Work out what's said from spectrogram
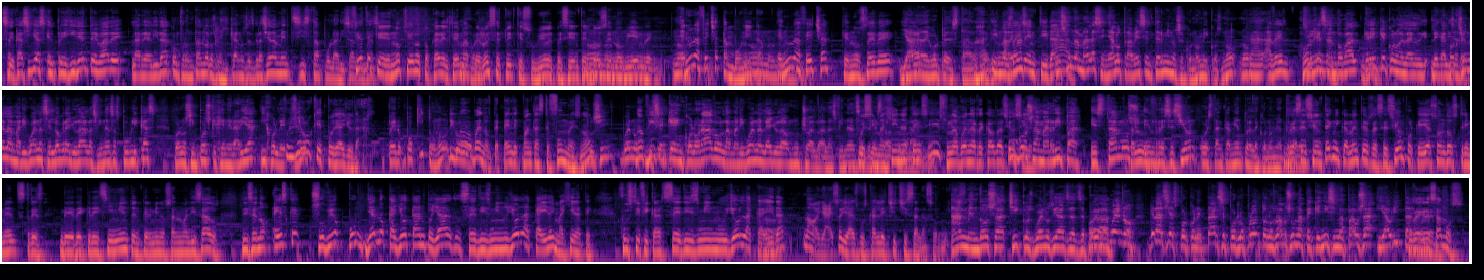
Sí. Casillas, el presidente va de la realidad confrontando a los mexicanos. Desgraciadamente sí está polarizando. Fíjate más. que no quiero tocar el tema, Híjole. pero ese tuit que subió el presidente el No, 12 de no, no, noviembre, no, no, no. en una fecha tan bonita, en una fecha que nos debe Y habla de golpe de Estado. Ajá, y nos da identidad. Es una mala señal otra vez en términos económicos, ¿no? no. A, ver, Jorge. Sandoval, ¿creen que con la legalización Jorge. de la marihuana se logra ayudar a las finanzas públicas con los impuestos que generaría? Híjole, Pues yo, yo, creo que podría ayudar. pero poquito, ¿no? Digo, No, bueno, depende cuántas te fumes, ¿no? pues sí. Bueno, No, pues dice sí. que en Colorado la marihuana le ha ayudado mucho a, a las finanzas. Pues del imagínate, Colorado, sí, ¿no? es una buena recaudación. Hugo. Samarripa, ¿estamos en recesión o estancamiento de la economía? Recesión, técnicamente es recesión porque ya son dos trimestres de decrecimiento en términos anualizados. Dice, no, es que subió, pum, ya no cayó tanto, ya se disminuyó la caída, imagínate, justificar, se disminuyó la caída. No, ya eso ya es buscarle chichis a las hormigas. Ann Mendoza, chicos, buenos días desde Puebla. Hola. Bueno, gracias por conectarse. Por lo pronto nos vamos a una pequeñísima pausa y ahorita volvemos. Regresamos.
